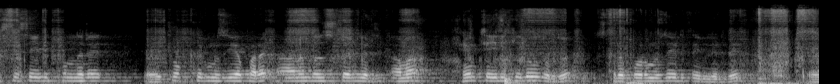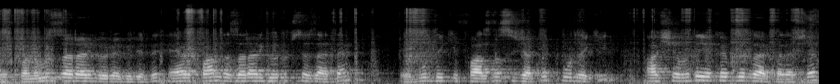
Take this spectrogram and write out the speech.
İsteseydik bunları e, çok kırmızı yaparak anında ısıtabilirdik ama hem tehlikeli olurdu, straforumuzu eritebilirdi, e, fanımız zarar görebilirdi. Eğer fan da zarar görürse zaten e, buradaki fazla sıcaklık buradaki ahşabı da yakabilirdi arkadaşlar.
